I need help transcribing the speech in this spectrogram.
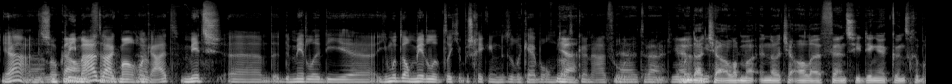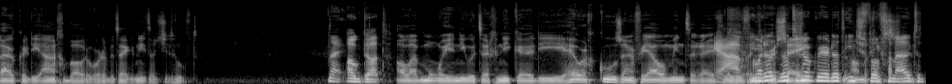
Ja, eh, dat is een prima nog uitwijkmogelijkheid. Mits eh, de, de middelen die... eh, je moet wel middelen tot je beschikking natuurlijk hebben om dat te kunnen Ja, uitvoeren. uiteraard. Je En moet- dat je, alle, en dat je alle fancy dingen kunt gebruiken die aangeboden worden, betekent niet dat je het hoeft. Nee. Ook dat. Alle mooie nieuwe technieken die heel erg cool zijn voor jou om in te regelen. Ja, Maar dat, is ook weer dat iets te vanuit, het,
